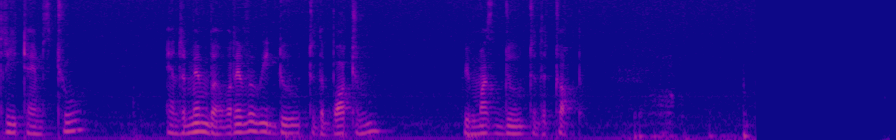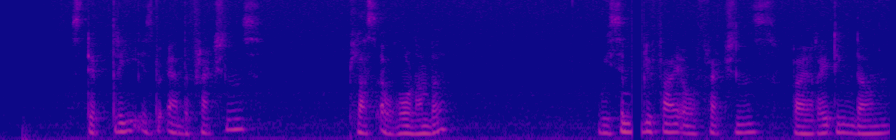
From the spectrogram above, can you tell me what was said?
3 times 2 and remember whatever we do to the bottom we must do to the top. Step 3 is to add the fractions plus a whole number. We simplify our fractions by writing down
